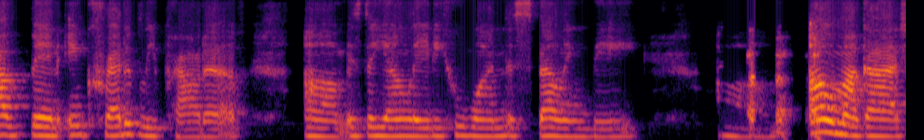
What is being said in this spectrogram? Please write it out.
I've been incredibly proud of um, is the young lady who won the spelling bee. Um, oh my gosh,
